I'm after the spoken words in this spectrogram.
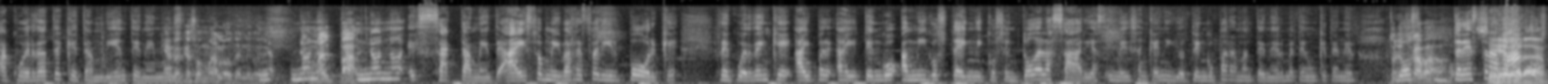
Acuérdate que también tenemos... Que no es que son malos técnicos, No, mal pagos. no, no, exactamente. A eso me iba a referir porque recuerden que hay, pre- hay- tengo amigos técnicos en todas las áreas y me dicen que ni yo tengo para mantenerme, tengo que tener Tres dos, trabajos. tres Sí, trabajos. verdad,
